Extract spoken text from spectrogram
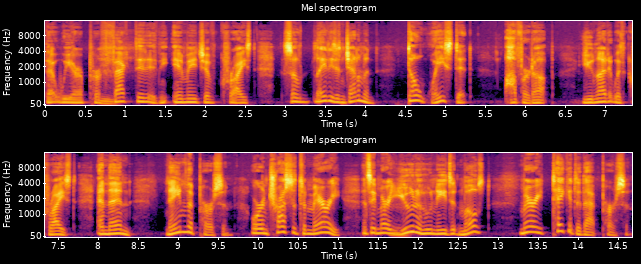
that we are hmm. perfected in the image of Christ. So, ladies and gentlemen, don't waste it. Offer it up, unite it with Christ, and then name the person or entrust it to Mary and say, Mary, hmm. you know who needs it most. Mary, take it to that person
